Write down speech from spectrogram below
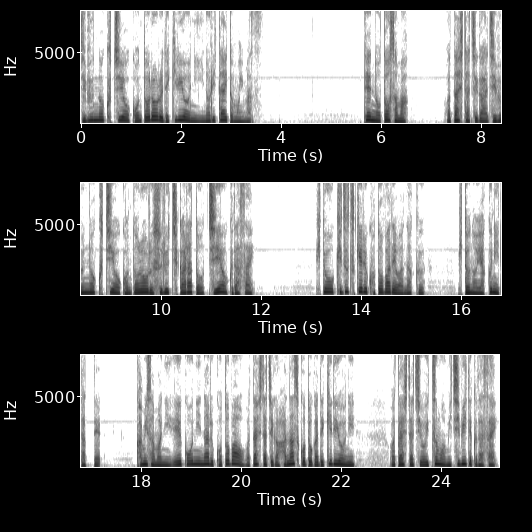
自分の口をコントロールできるように祈りたいと思います。天のお父様、私たちが自分の口をコントロールする力と知恵をください。人を傷つける言葉ではなく、人の役に立って神様に栄光になる言葉を私たちが話すことができるように私たちをいつも導いてください。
